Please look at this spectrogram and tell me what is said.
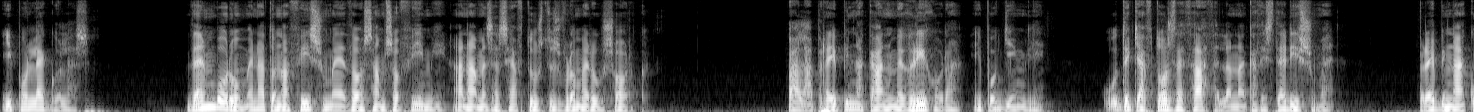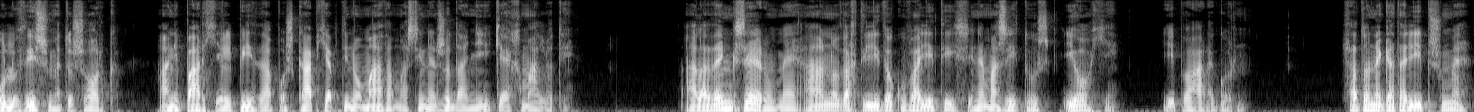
είπε ο Λέγκολας. Δεν μπορούμε να τον αφήσουμε εδώ σαν ψοφίμη ανάμεσα σε αυτούς τους βρωμερούς όρκ. Αλλά πρέπει να κάνουμε γρήγορα, είπε ο Γκίμλι. Ούτε κι αυτός δεν θα ήθελα να καθυστερήσουμε. Πρέπει να ακολουθήσουμε τους όρκ, αν υπάρχει ελπίδα πως κάποιοι από την ομάδα μας είναι ζωντανοί και εχμάλωτοι. Αλλά δεν ξέρουμε αν ο δαχτυλιδοκουβαλητής είναι μαζί τους ή όχι, είπε ο Άραγκορν. Θα τον εγκαταλείψουμε.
